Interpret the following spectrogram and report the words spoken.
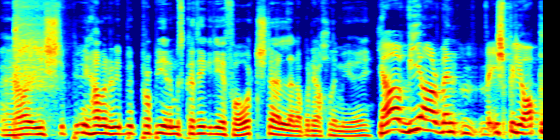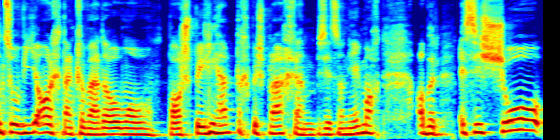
ja, ich, ich, ich probiere es gerade irgendwie vorzustellen, aber ich habe ein bisschen Mühe. Ja, VR, wenn, ich spiele ja ab und zu VR. Ich denke, wir werden auch mal ein paar Spiele endlich besprechen. Haben wir bis jetzt noch nie gemacht. Aber es ist schon,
